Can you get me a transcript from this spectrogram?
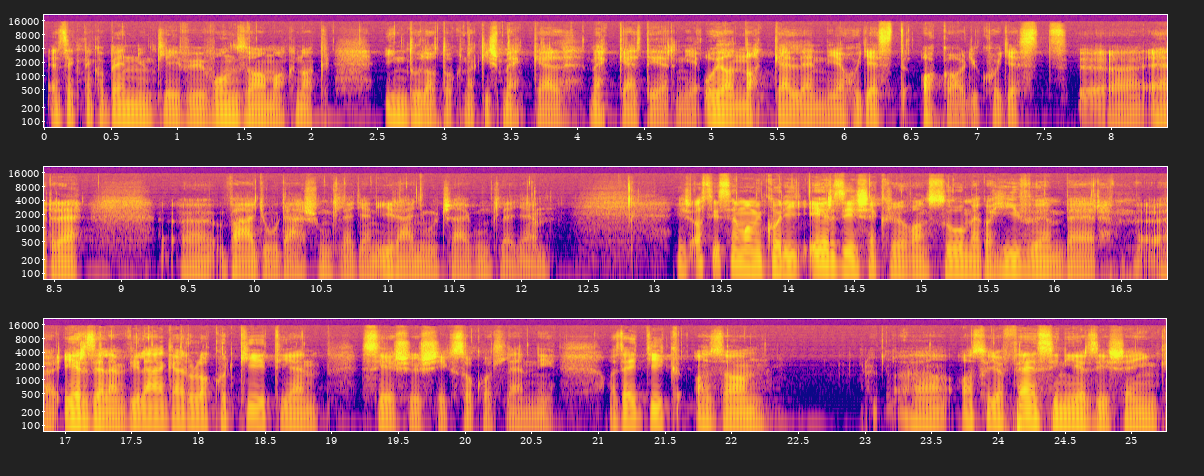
ezeknek a bennünk lévő vonzalmaknak, indulatoknak is meg kell, meg kell térnie. Olyannak kell lennie, hogy ezt akarjuk, hogy ezt erre vágyódásunk legyen, irányultságunk legyen. És azt hiszem, amikor így érzésekről van szó, meg a hívő ember érzelem világáról, akkor két ilyen szélsőség szokott lenni. Az egyik az a, az, hogy a felszíni érzéseink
